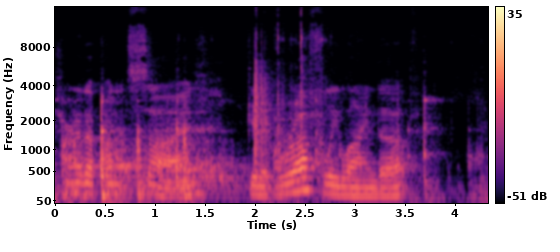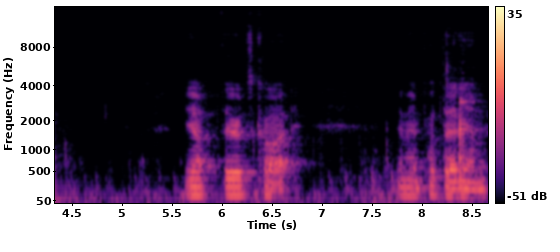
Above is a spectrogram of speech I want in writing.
turn it up on its side, get it roughly lined up. Yep, there it's caught and then put that in.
